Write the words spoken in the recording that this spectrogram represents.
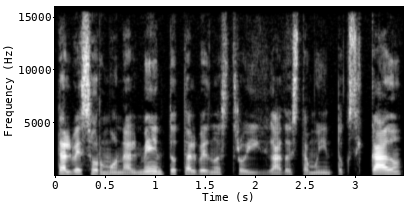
Tal vez hormonalmente, o tal vez nuestro hígado está muy intoxicado.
